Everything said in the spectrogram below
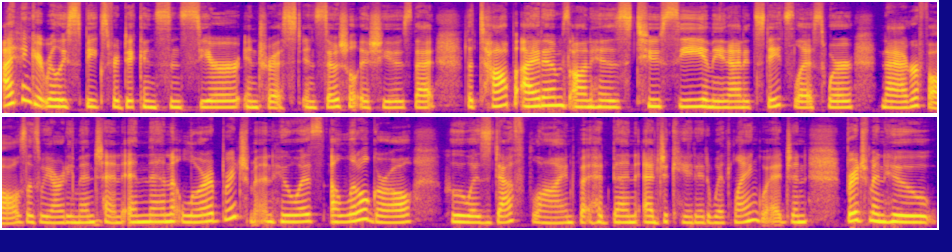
I think it really speaks for Dickens' sincere interest in social issues that the top items on his to see in the United States list were Niagara Falls, as we already mentioned, and then Laura Bridgman, who was a little girl who was deafblind but had been educated with language. And Bridgman, who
